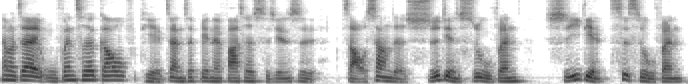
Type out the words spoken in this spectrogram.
那么在五分车高铁站这边的发车时间是早上的十点十五分、十一点四十五分、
